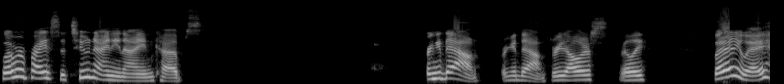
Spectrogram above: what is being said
Whoever priced the $2.99 cups, bring it down. Bring it down. $3, really? But anyway,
